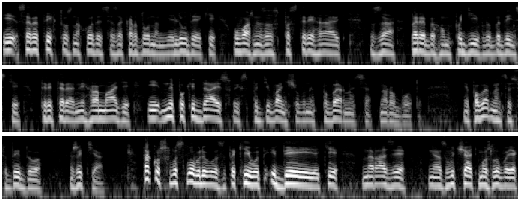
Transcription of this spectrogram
І серед тих, хто знаходиться за кордоном, є люди, які уважно спостерігають за перебігом подій в Лебединській територіальній громаді і не покидають своїх сподівань, що вони повернуться на роботу, повернуться сюди до життя. Також висловлювалися такі от ідеї, які наразі е, звучать, можливо, як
